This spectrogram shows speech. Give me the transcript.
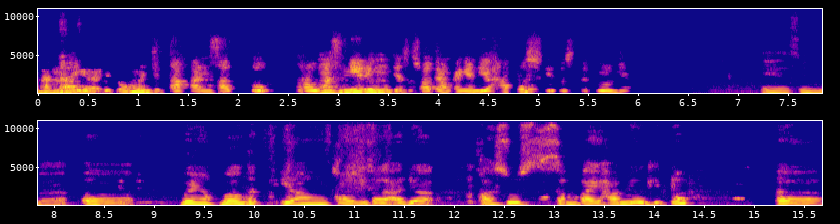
Karena ya itu menciptakan satu trauma sendiri mungkin sesuatu yang pengen dia hapus gitu sebetulnya. Iya sih mbak. Uh, banyak banget yang kalau misalnya ada kasus sampai hamil gitu uh,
